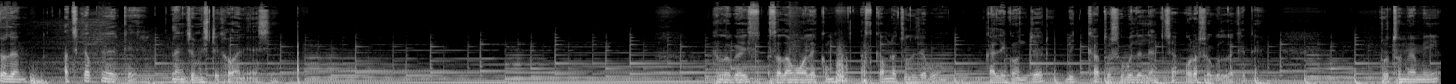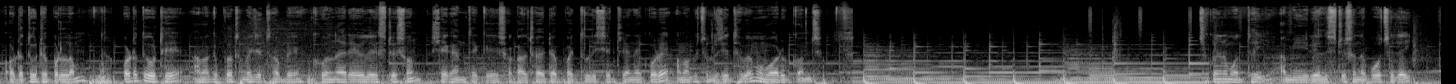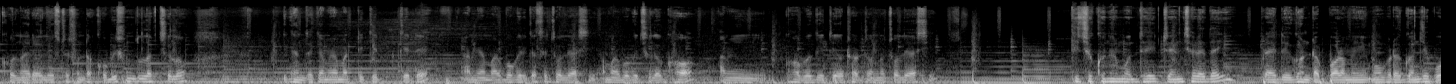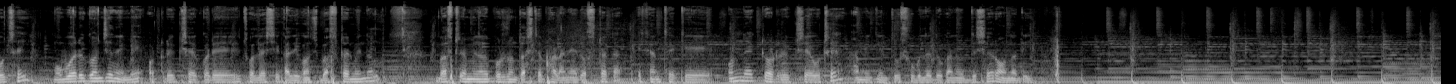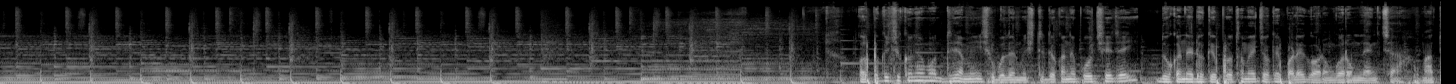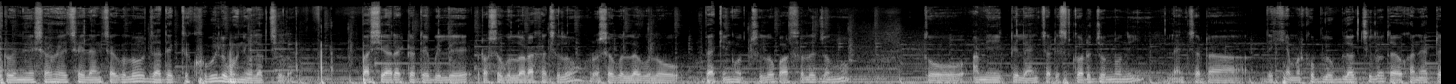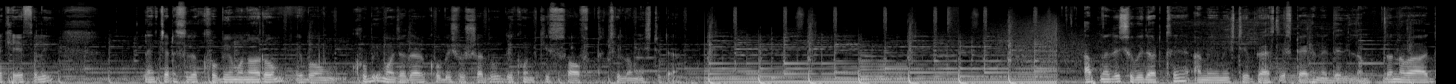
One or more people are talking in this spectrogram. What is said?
চলেন, আজকে আপনাদেরকে ল্যাংচা মিষ্টি খাওয়া নিয়ে আসি। হ্যালো গাইস, আসসালামু আলাইকুম। আজকে আমরা চলে যাব কালীগঞ্জের বিখ্যাত সুবলের ল্যাংচা ও রসগোল্লা খেতে। প্রথমে আমি অটোতে উঠে পড়লাম। অটোতে উঠে আমাকে প্রথমে যেতে হবে খুলনা রেলওয়ে স্টেশন। সেখান থেকে সকাল ছয়টা পঁয়তাল্লিশে ট্রেনে করে আমাকে চলে যেতে হবে মোবারকগঞ্জ। কিছুক্ষণের মধ্যেই আমি রেল স্টেশনে পৌঁছে যাই। খুলনা রেলওয়ে স্টেশনটা খুবই সুন্দর লাগছিল। এখান থেকে আমি আমার টিকিট কেটে আমি আমার বগির কাছে চলে আসি। আমার বগি ছিল ঘ। আমি ঘ বগিতে ওঠার জন্য চলে আসি। কিছুক্ষণের মধ্যেই ট্রেন ছেড়ে দেয় প্রায় দুই ঘণ্টা পর আমি মোবারকগঞ্জে পৌঁছাই। মোবারকগঞ্জে নেমে অটোরিকশায় করে চলে আসি Kaliganj bus terminal. Bus terminal পর্যন্ত আসতে ভাড়া নেয় দশ টাকা। এখান থেকে অন্য একটা অটোরিকশায় উঠে আমি কিন্তু সুবলের দোকানের উদ্দেশ্যে রওনা দিই। অল্প কিছুক্ষণের মধ্যে আমি সুবলের মিষ্টি দোকানে পৌঁছে যাই। দোকানে ঢুকে প্রথমে চোখে পড়ে গরম গরম ল্যাংচা। মাত্র নিয়ে আসা হয়েছে এই ল্যাংচাগুলো, যা দেখতে খুবই লোভনীয় লাগছিল। পাশে আর একটা টেবিলে রসগোল্লা রাখা ছিল। রসগোল্লাগুলো প্যাকিং হচ্ছিল পার্সেলের জন্য। তো আমি একটি ল্যাংচা টেস্ট করার জন্য নিই। ল্যাংচাটা দেখে আমার খুব লোভ লাগছিল, তাই ওখানে একটা খেয়ে ফেলি। ল্যাংচাটা ছিল খুবই মনোরম এবং খুবই মজাদার, খুবই সুস্বাদু। দেখুন কি সফট ছিল মিষ্টিটা। আপনাদের সুবিধার্থে আমি মিষ্টির প্রাইস লিস্টটা এখানে দিয়ে দিলাম। ধন্যবাদ।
